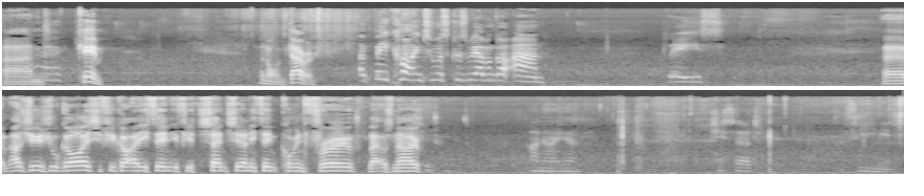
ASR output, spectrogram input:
and Kim. And I'm Darren. And be kind to us because we haven't got Anne. Please. Um, as usual guys, if you've got anything, if you're sensing anything coming through, let us know. I know, yeah. She said, seen it.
